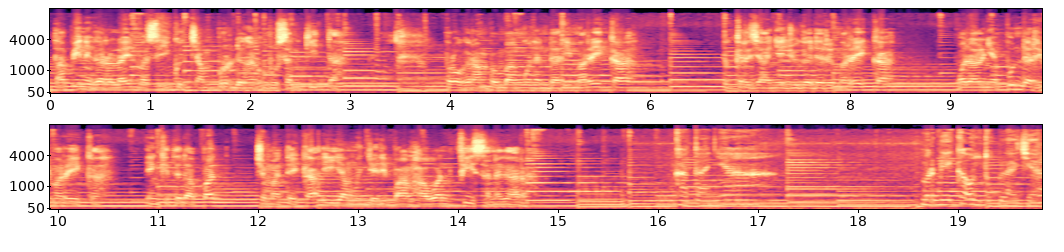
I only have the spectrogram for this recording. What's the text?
tapi negara lain masih ikut campur dengan urusan kita. Program pembangunan dari mereka, pekerjaannya juga dari mereka, modalnya pun dari mereka. Yang kita dapat cuma TKI yang menjadi pahlawan visa negara. Katanya merdeka untuk belajar.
